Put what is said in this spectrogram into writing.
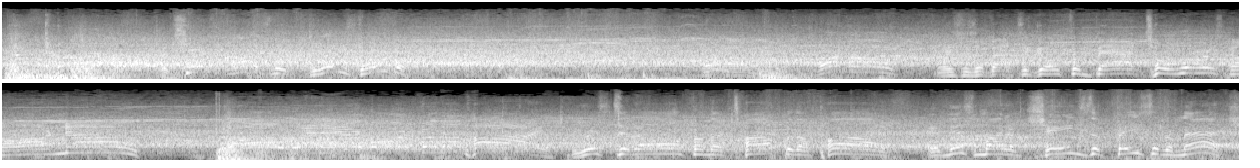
The champ's eyes were glazed over. Uh-oh. Uh-oh. This is about to go from bad to worse. Oh, no! Oh, went airborne from up high. Risked it all from the top of the pod, and this might have changed the face of the match.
